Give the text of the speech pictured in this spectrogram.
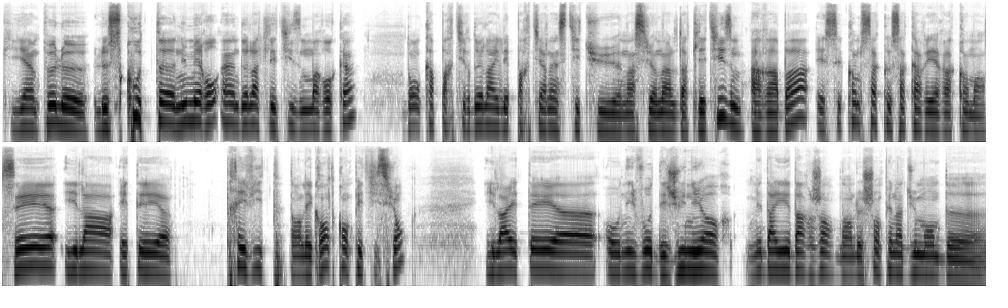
qui est un peu le, le scout numéro un de l'athlétisme marocain. Donc, à partir de là, il est parti à l'Institut national d'athlétisme à Rabat, et c'est comme ça que sa carrière a commencé. Il a été euh, très vite dans les grandes compétitions. Il a été euh, au niveau des juniors médaillé d'argent dans le championnat du monde euh,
